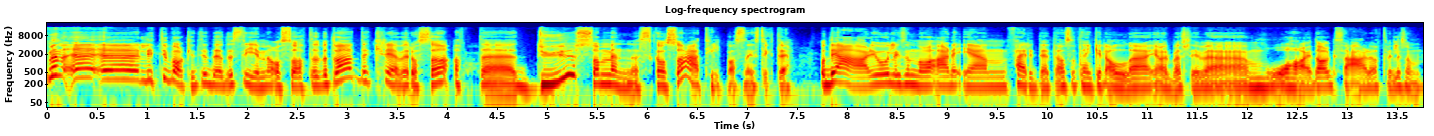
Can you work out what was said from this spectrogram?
Men eh, eh, litt tilbake til det du sier med også at vet du hva, det krever også at eh, du som menneske også er tilpasningsdyktig. Og det er det jo liksom nå er det en ferdighet jeg altså tenker alle i arbeidslivet må ha i dag, så er det at vi liksom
